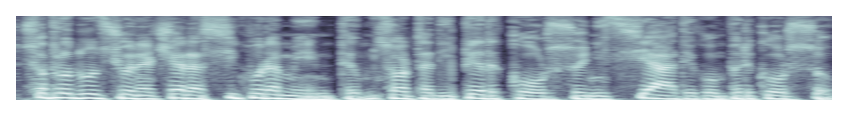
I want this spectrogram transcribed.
sua produzione c'era sicuramente una sorta di percorso iniziatico, un percorso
